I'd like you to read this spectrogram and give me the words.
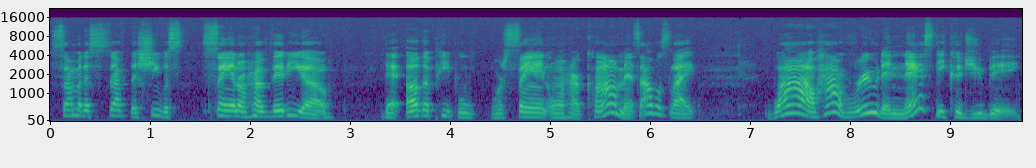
some of the stuff that she was saying on her video that other people were saying on her comments, I was like, wow, how rude and nasty could you be?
